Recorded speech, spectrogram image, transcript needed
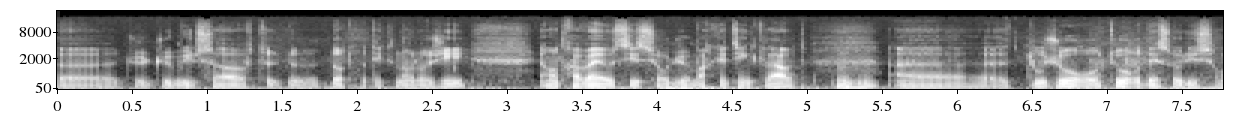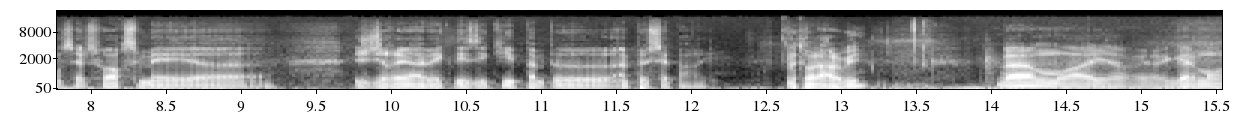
euh, du, du MuleSoft, d'autres technologies. Et on travaille aussi sur du marketing cloud, mhm. euh, toujours autour des solutions Salesforce, mais euh, je dirais avec des équipes un peu, un peu séparées. Et toi, Larbi ben, Moi, également,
